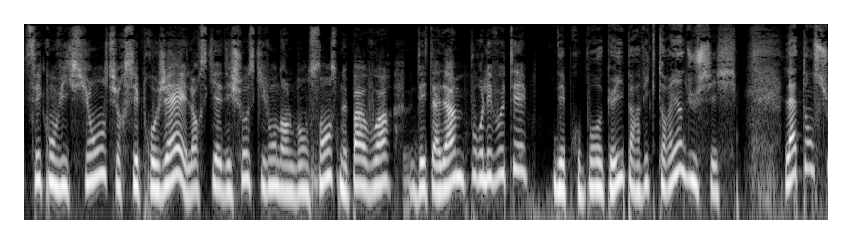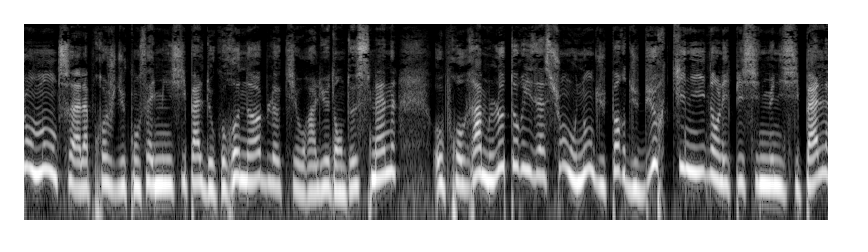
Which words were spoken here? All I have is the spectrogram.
ses convictions, sur ses projets, et lorsqu'il y a des choses qui vont dans le bon sens, ne pas avoir d'état d'âme pour les voter. Des propos recueillis par Victorien Duché. La tension monte à l'approche du conseil municipal de Grenoble qui aura lieu dans deux semaines. Au programme l'autorisation ou non du port du burkini dans les piscines municipales,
